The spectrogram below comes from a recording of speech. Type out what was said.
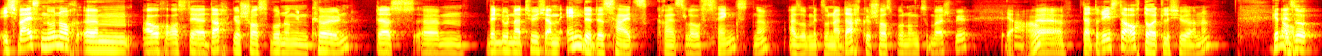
Ich weiß nur noch, ähm, auch aus der Dachgeschosswohnung in Köln, dass ähm, wenn du natürlich am Ende des Heizkreislaufs hängst, ne, also mit so einer Dachgeschosswohnung zum Beispiel, Ja, äh, da drehst du auch deutlich höher, ne? genau. Also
